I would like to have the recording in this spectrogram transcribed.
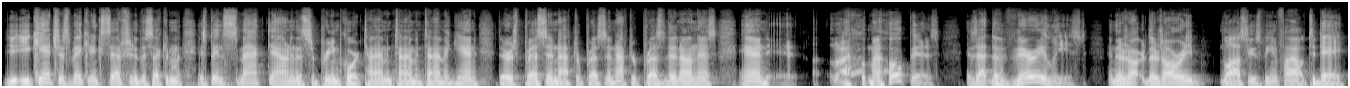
You, you can't just make an exception to the Second Amendment. It's been smacked down in the Supreme Court time and time and time again. There is precedent after precedent after precedent on this. And uh, my hope is, is at the very least, and there's, there's already lawsuits being filed today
